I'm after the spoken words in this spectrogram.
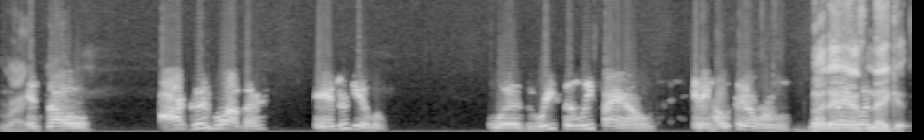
Right. And so, our good brother Andrew Gillum was recently found in a hotel room, Butt ass naked.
